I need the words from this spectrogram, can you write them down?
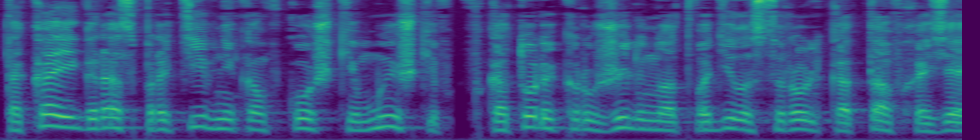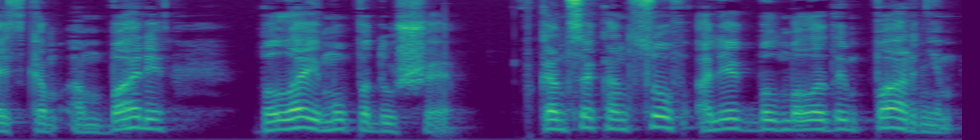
Такая игра с противником в кошки-мышки, в которой Кружилину отводилась роль кота в хозяйском амбаре, была ему по душе. В конце концов, Олег был молодым парнем,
